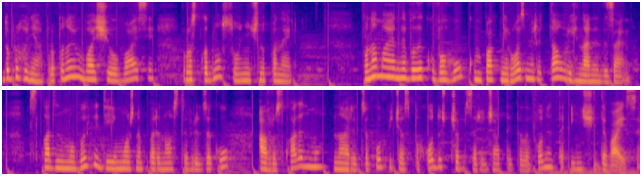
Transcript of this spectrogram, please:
Доброго дня! Пропонуємо вашій увазі розкладну сонячну панель. Вона має невелику вагу, компактні розміри та оригінальний дизайн. В складеному вигляді її можна переносити в рюкзаку, а в розкладеному на рюкзаку під час походу, щоб заряджати телефони та інші девайси.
